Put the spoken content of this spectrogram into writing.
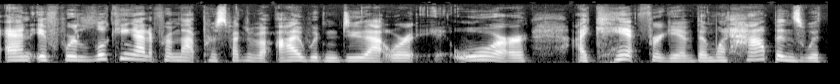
And if we're looking at it from that perspective of I wouldn't do that or or I can't forgive, then what happens with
